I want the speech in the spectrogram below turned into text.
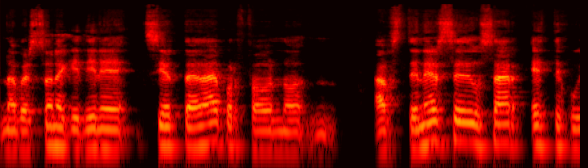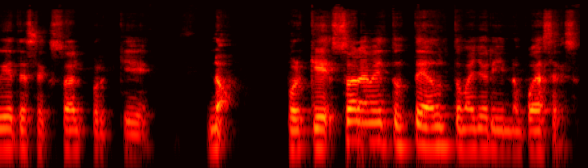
una persona que tiene cierta edad, por favor, no abstenerse de usar este juguete sexual porque no, porque solamente usted adulto mayor y no puede hacer eso.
